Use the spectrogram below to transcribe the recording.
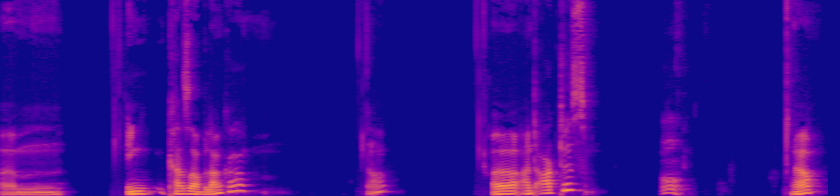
ähm, in Casablanca. Ja. Äh, Antarktis. Oh. Ja.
